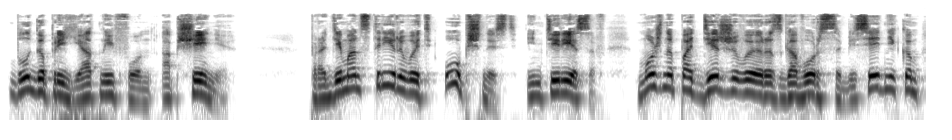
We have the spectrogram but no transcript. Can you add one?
благоприятный фон общения. Продемонстрировать общность интересов можно, поддерживая разговор с собеседником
